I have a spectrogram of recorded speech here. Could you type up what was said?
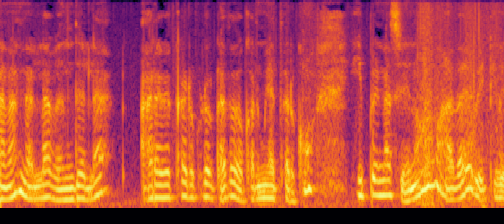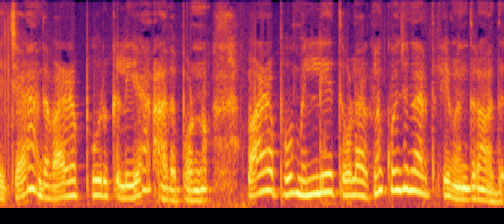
ஆனால் நல்லா வெந்தில்லை அரை வெக்காடு கூட இருக்காது அது கம்மியாக தான் இருக்கும். இப்போ என்ன செய்யணும்? அதை வெட்டி வச்சா அந்த வாழைப்பூ இருக்கு இல்லையா அதை போடணும். வாழைப்பூ மெல்லிய தோலாக இருக்கலாம் கொஞ்சம் நேரத்துலேயே வந்துடும் அது.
